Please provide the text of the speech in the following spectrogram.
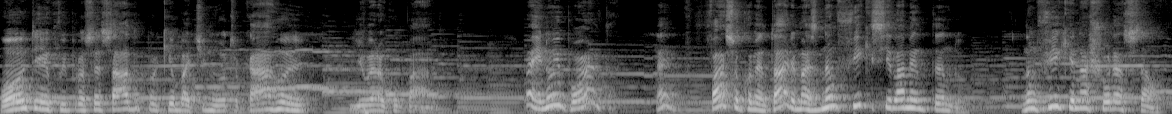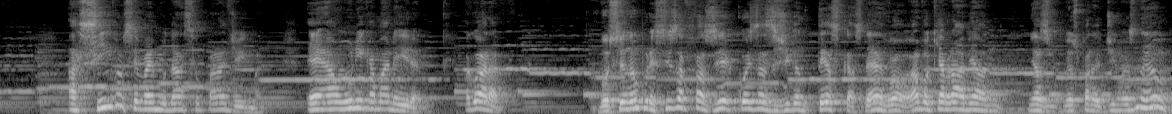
Ontem eu fui processado porque eu bati no outro carro e eu era culpado. Bem, não importa. Né? Faça o comentário, mas não fique se lamentando. Não fique na choração. Assim você vai mudar seu paradigma. É a única maneira. Agora, você não precisa fazer coisas gigantescas, né? Ah, vou quebrar minha, minhas, meus paradigmas. Não,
